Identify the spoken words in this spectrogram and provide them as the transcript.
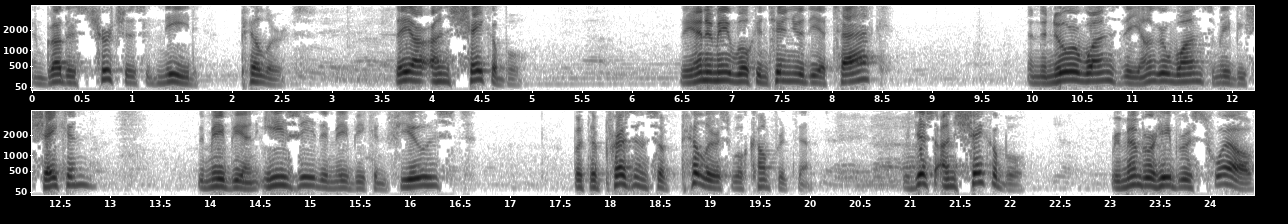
And brothers, churches need pillars. They are unshakable. The enemy will continue the attack, and the newer ones, the younger ones, may be shaken. They may be uneasy. They may be confused. But the presence of pillars will comfort them. We're just unshakable. Remember Hebrews 12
